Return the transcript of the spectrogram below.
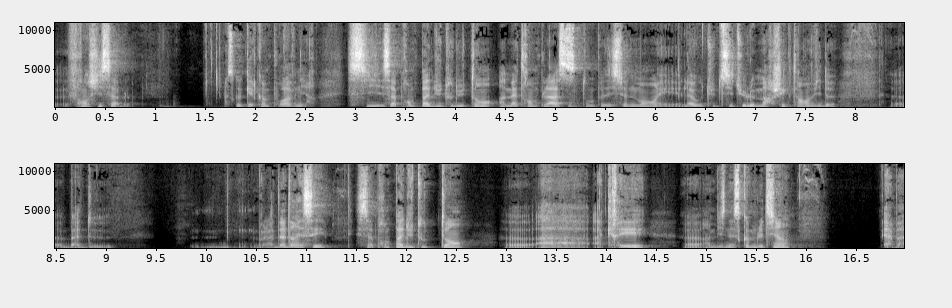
euh, franchissable parce que quelqu'un pourra venir. Si ça prend pas du tout du temps à mettre en place ton positionnement et là où tu te situes, le marché que tu as envie de, euh, bah de voilà d'adresser, si ça prend pas du tout de temps à, créer un business comme le tien, eh ben,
